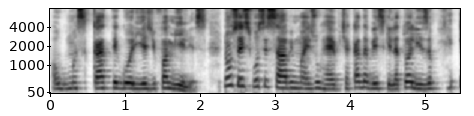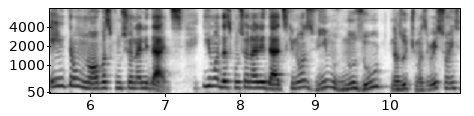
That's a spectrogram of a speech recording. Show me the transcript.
algumas categorias de famílias. Não sei se você sabe, mas o Revit, a cada vez que ele atualiza, entram novas funcionalidades. E uma das funcionalidades que nós vimos nos, nas últimas versões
